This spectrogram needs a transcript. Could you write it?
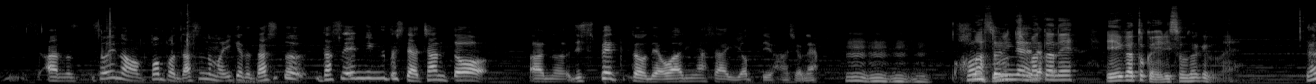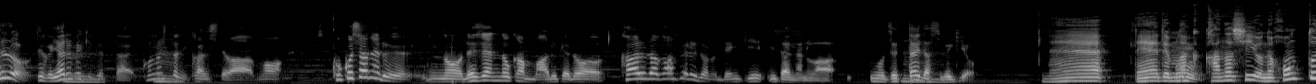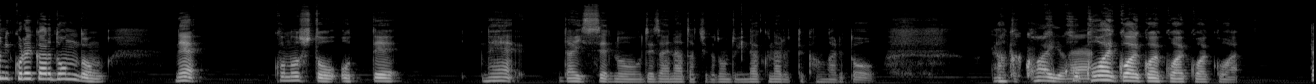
あのそういうのをポンポン出すのもいいけど出すと出すエンディングとしてはちゃんとあのリスペクトで終わりなさいよっていう話をね。うんうんうんうん。まあ本当にね、そのうちまただね映画とかやりそうだけどね。やるよていうかやるべきうん。絶対、この人に関してはもうココ・シャネルのレジェンド感もあるけどカール・ラガーフェルドの伝記みたいなのはもう絶対出すべきよ、ねえ。ねえでもなんか悲しいよね、本当にこれからどんどんねこの人を追ってね第一線のデザイナーたちがどんどんいなくなるって考えるとなんか怖いよね。こ怖い怖い怖い怖い怖い怖い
